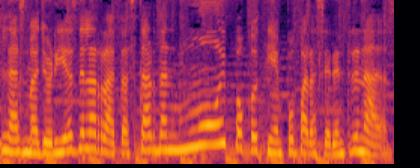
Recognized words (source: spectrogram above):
las mayorías de las ratas tardan muy poco tiempo para ser entrenadas,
